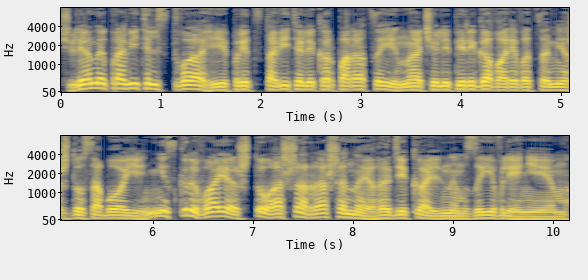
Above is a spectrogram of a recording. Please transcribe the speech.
Члены правительства и представители корпораций начали переговариваться между собой, не скрывая, что ошарашены радикальным заявлением.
